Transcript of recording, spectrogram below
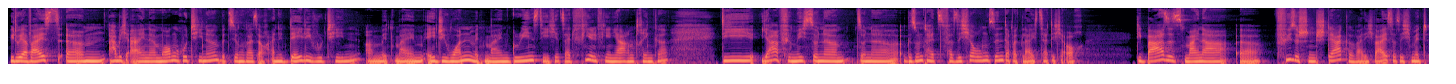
wie du ja weißt, ähm, habe ich eine Morgenroutine beziehungsweise auch eine Daily Routine äh, mit meinem AG1, mit meinen Greens, die ich jetzt seit vielen, vielen Jahren trinke, die ja für mich so eine, so eine Gesundheitsversicherung sind, aber gleichzeitig auch die Basis meiner äh, physischen Stärke, weil ich weiß, dass ich mit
